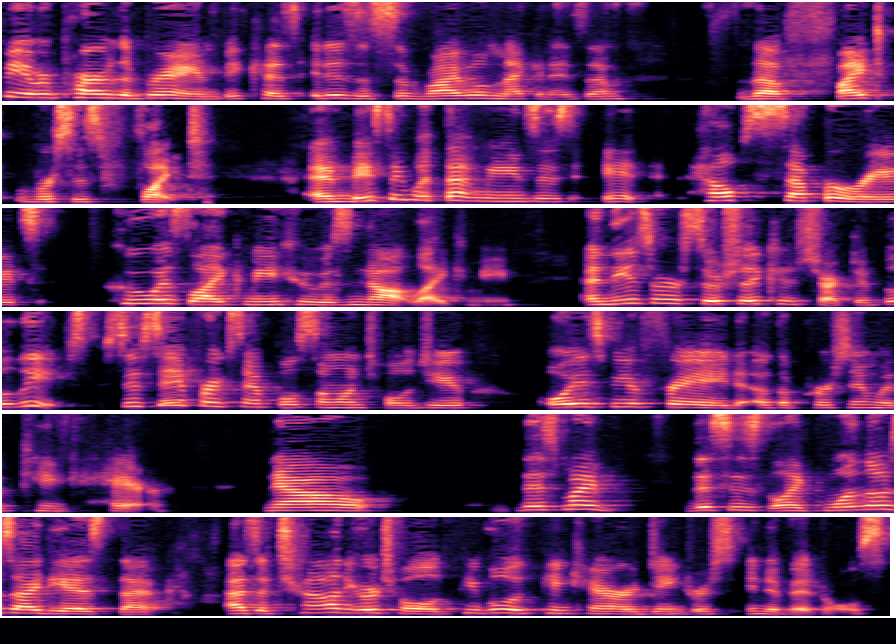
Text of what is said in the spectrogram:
favorite part of the brain because it is a survival mechanism, the fight versus flight. And basically what that means is it helps separate who is like me, who is not like me. And these are socially constructed beliefs. So say, for example, someone told you, always be afraid of the person with pink hair. Now, this might, this is like one of those ideas that as a child you're told people with pink hair are dangerous individuals.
